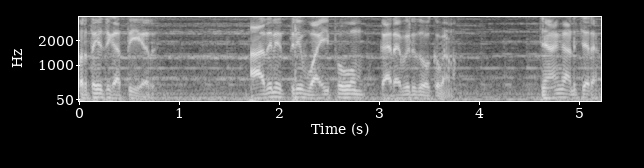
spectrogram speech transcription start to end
പ്രത്യേകിച്ച് കത്തി കയറ്. അതിന് ഇത്തിരി വൈഭവവും കരവിരുതും ഒക്കെ വേണം. ഞാൻ കാണിച്ചുതരാം.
